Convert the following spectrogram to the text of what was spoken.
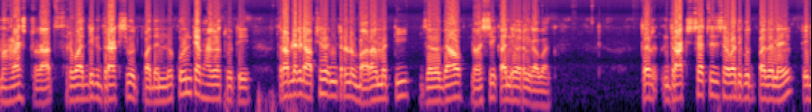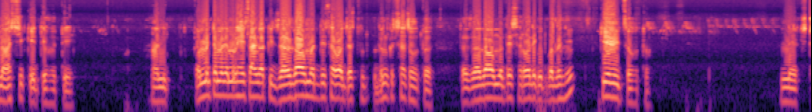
महाराष्ट्रात सर्वाधिक द्राक्ष उत्पादन कोणत्या भागात होते? तर आपल्याकडे ऑप्शन आहेत मित्रांनो बारामती जळगाव नाशिक आणि औरंगाबाद. तर द्राक्षाचे जे सर्वाधिक उत्पादन आहे ते नाशिक येथे होते. आणि कमेंटमध्ये मला हे सांगा की जळगावमध्ये सर्वात जास्त उत्पादन कशाचं होतं? तर जळगावमध्ये सर्वाधिक उत्पादन हे केळीचं होतं. नेक्स्ट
